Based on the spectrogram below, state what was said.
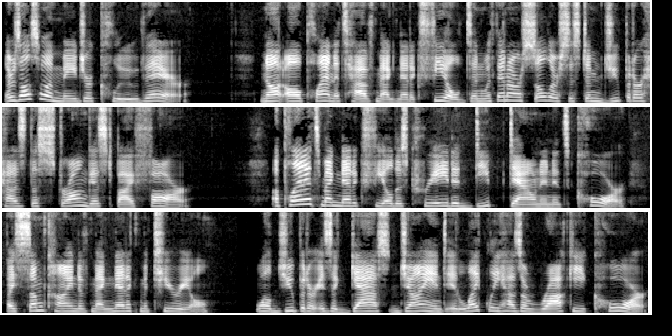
There's also a major clue there. Not all planets have magnetic fields, and within our solar system, Jupiter has the strongest by far. A planet's magnetic field is created deep down in its core by some kind of magnetic material. While Jupiter is a gas giant, it likely has a rocky core,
